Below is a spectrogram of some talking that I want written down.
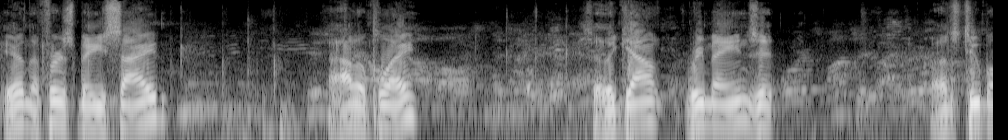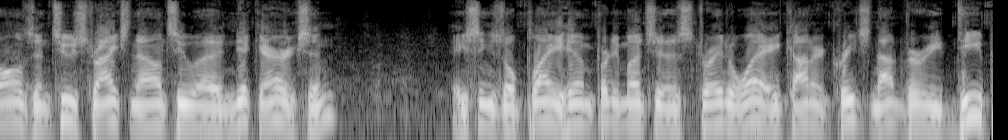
here on the first base side. Out of play. So the count remains at well, it's two balls and two strikes now to uh, Nick Erickson. Hastings will play him pretty much uh, straight away. Connor Creech not very deep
